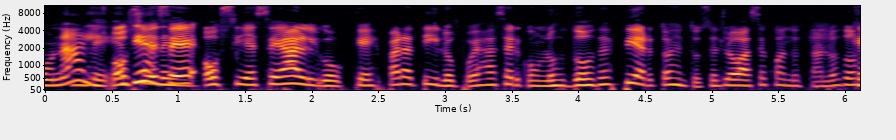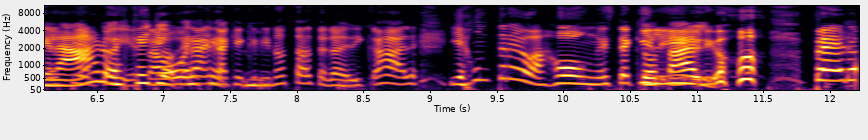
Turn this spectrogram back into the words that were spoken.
con Ale, O si, ese, o si ese algo que es para ti lo puedes hacer con los dos despiertos, entonces lo haces cuando están los dos Claro, despiertos. es y que esa yo- hora es en la que- Cris no está, se la dedicas a Ale. Y es un trabajón este equilibrio. pero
